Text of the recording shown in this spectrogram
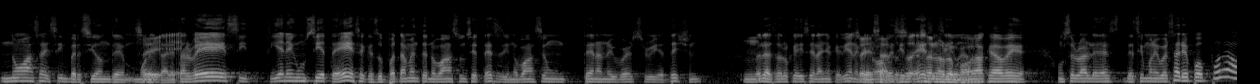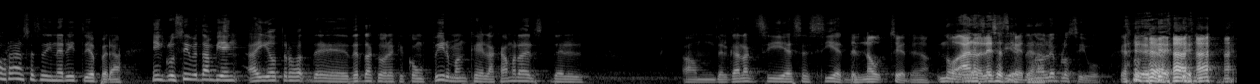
no hace esa inversión de monetaria. eh, Tal vez si tienen un 7S, que supuestamente no van a hacer un 7S, sino van a hacer un 10 Anniversary Edition. ¿verdad? Eso es lo que dice el año que viene, Sí, que no va a haber exacto. 7S, Eso- eso es lo sino rumor. va a haber un celular de décimo aniversario, pues puede ahorrarse ese dinerito y esperar. Inclusive también hay otros de, detractores que confirman que la cámara del, del, um, del Galaxy S7 Del Note 7, ¿no? no, ah, no, el el S7, S7. no el explosivo.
